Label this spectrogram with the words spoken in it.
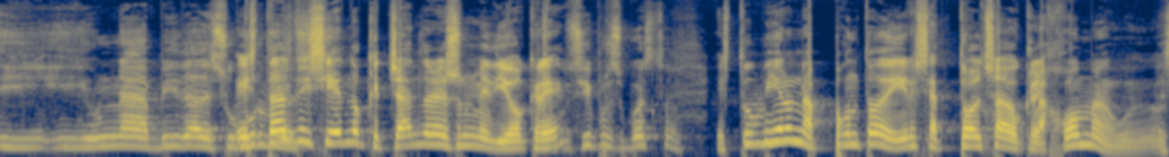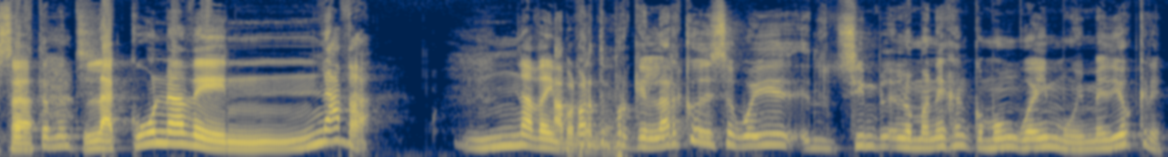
y, y una vida de suburbios. ¿Estás diciendo que Chandler es un mediocre? Sí, por supuesto. Estuvieron a punto de irse a Tulsa, Oklahoma, güey. O sea, Exactamente. la cuna de nada. Nada importante. Aparte porque el arco de ese güey eh, simple, lo manejan como un güey muy mediocre.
